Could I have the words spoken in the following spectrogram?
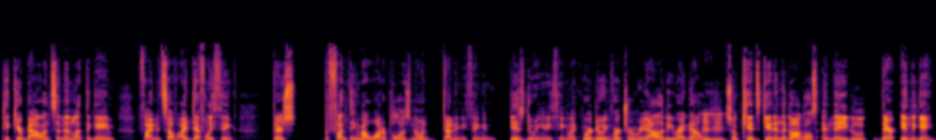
pick your balance and then let the game find itself. I definitely think there's the fun thing about water polo is no one done anything and is doing anything. Like we're doing virtual reality right now, so kids get in the goggles and they they're in the game.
